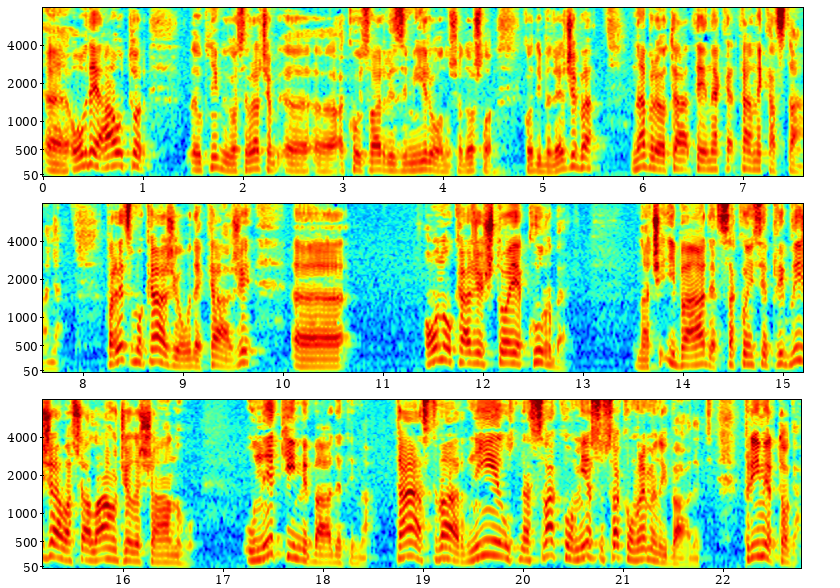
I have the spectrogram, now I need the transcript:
Eh, ovdje je autor, eh, u knjigu ga se vraćam, eh, a koju stvari rezimirao ono što je došlo kod Ibn Ređeba, nabrao ta, te neka, ta neka stanja. Pa recimo kaže ovdje, kaže, ono kaže što je kurbe, znači ibadet sa kojim se približavaš Allahu Đelešanuhu, u nekim ibadetima, ta stvar nije na svakom mjestu, svakom vremenu ibadet. Primjer toga.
